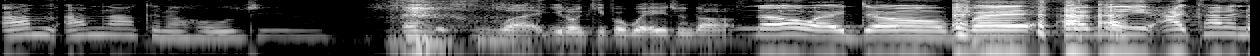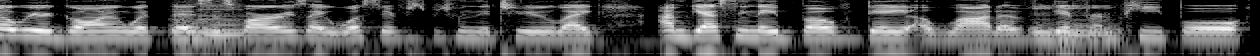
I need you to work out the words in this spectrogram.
I'm I'm not gonna hold you. what? You don't keep a with Asian Doll? No, I don't. But I mean, I kind of know where you're going with this Mm-hmm. as far as like what's the difference between the two. Like, I'm guessing they both date a lot of different people,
